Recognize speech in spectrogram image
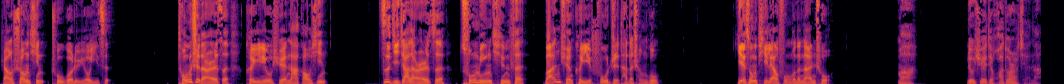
让双亲出国旅游一次。同事的儿子可以留学拿高薪，自己家的儿子聪明勤奋。完全可以复制他的成功。叶松体谅父母的难处，妈，留学得花多少钱呢？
